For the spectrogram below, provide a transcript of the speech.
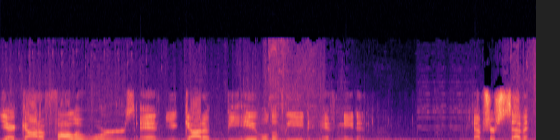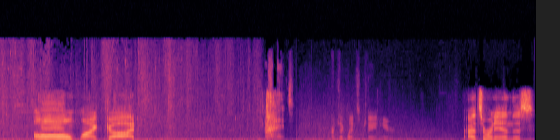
you gotta follow orders and you gotta be able to lead if needed. Capture seven. Oh my god. Our tech lines are staying here. Alright, so we're gonna end this.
